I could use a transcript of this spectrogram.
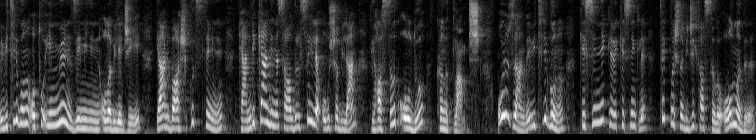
ve vitiligonun otoimmün zemininin olabileceği, yani bağışıklık sisteminin kendi kendine saldırısıyla oluşabilen bir hastalık olduğu kanıtlanmış. O yüzden de vitiligonun kesinlikle ve kesinlikle tek başına bir cilt hastalığı olmadığı,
